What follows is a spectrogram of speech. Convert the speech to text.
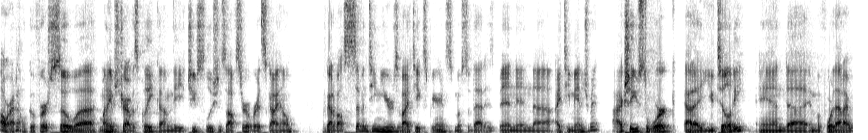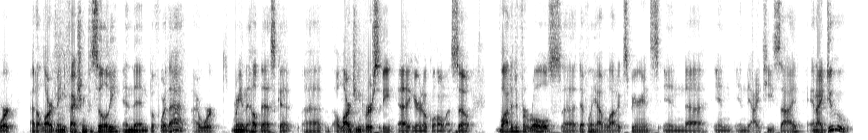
All right, I'll go first. So, uh, my name is Travis Cleek. I'm the Chief Solutions Officer over at Skyhelm. I've got about 17 years of IT experience. Most of that has been in uh, IT management. I actually used to work at a utility, and uh, and before that, I worked at a large manufacturing facility, and then before that, I worked ran the help desk at uh, a large university uh, here in Oklahoma. So, a lot of different roles. Uh, definitely have a lot of experience in in in the IT side, and I do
